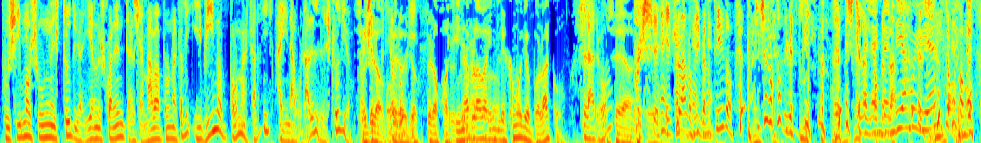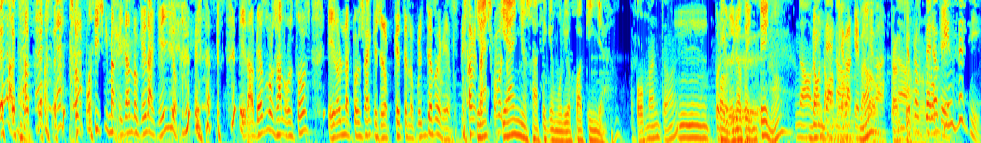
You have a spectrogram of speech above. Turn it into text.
pusimos un estudio allí en los 40, se llamaba Paul McCartney, y vino Paul McCartney a inaugurar el estudio. Sí, pero, pero, yo, pero Joaquín hablaba inglés como yo polaco. Claro, O sea, pues sí. eso era lo divertido. Eso era lo divertido. Es que Se le entendía muy bien. No podéis imaginar lo que era aquello. Era, era verlos a los dos, era una cosa que, se, lo- que te lo cuente Rever. ¿Qué, qué años hace que murió Joaquín ya? Un montón. Por lo menos eh, 20, ¿no? No, No, 20 no, no. que va. Pero que- 15 sí.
